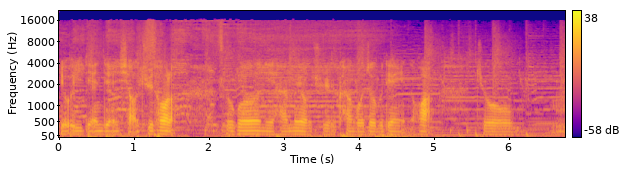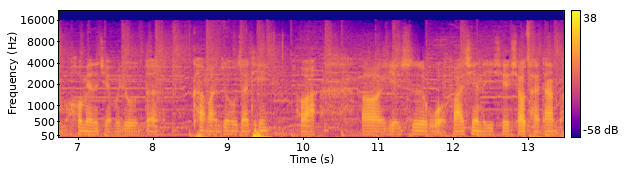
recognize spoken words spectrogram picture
有一点点小剧透了。如果你还没有去看过这部电影的话，就嗯后面的节目就等看完之后再听，好吧？呃，也是我发现的一些小彩蛋吧。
